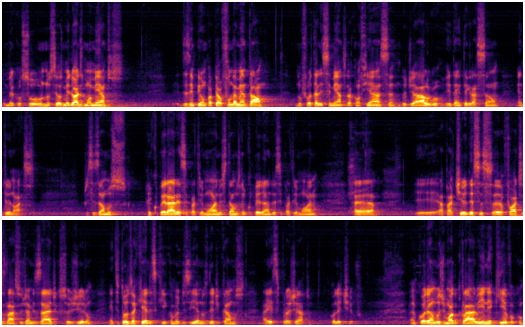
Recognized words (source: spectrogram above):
O Mercosul, nos seus melhores momentos, desempenhou um papel fundamental no fortalecimento da confiança, do diálogo e da integração entre nós. Precisamos recuperar esse patrimônio, estamos recuperando esse patrimônio é, a partir desses é, fortes laços de amizade que surgiram entre todos aqueles que, como eu dizia, nos dedicamos a esse projeto coletivo. Ancoramos de modo claro e inequívoco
